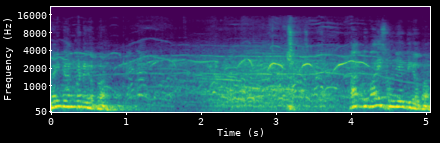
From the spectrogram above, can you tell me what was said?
லைட் ஆன் பண்ணுங்கப்பா. அது வாய்ஸ் கொஞ்சம் ஏத்திக்கப்பா.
